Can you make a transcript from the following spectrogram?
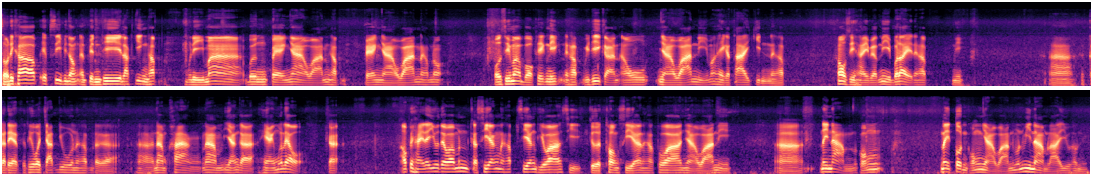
สวัสดีครับ FC พี่น้องอันเป็นที่รักยิ่งครับมือนี้มาเบิงแปลงหญ้าหวานครับ แปลงหญ้าหวานนะครับเนาะผมสิมาบอกเทคนิคนะครับ วิธีการเอาหญ้าหวานหนีมาให้กระต่ายกินนะครับเข้าสีไห้แบบนี้บ่ได้นะครับนี่อ่ากระแดดก็ถือว่าจัดอยู่นะครับแล้วก็อ่าน้ำข้างน้ำยังกะแห้งเมื่อแล้วก็เอาไปให้ได้อยู่แต่ว่ามันกะเสียงนะครับ เสียงที่ว่าสิเกิดทองเสียนะครับ เพราะว่าหญ้าหวานนี่อ่าในน้ำของ ในต้นของหญ้าหวานมันมีน้ำหลายอยู่ครับนี่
